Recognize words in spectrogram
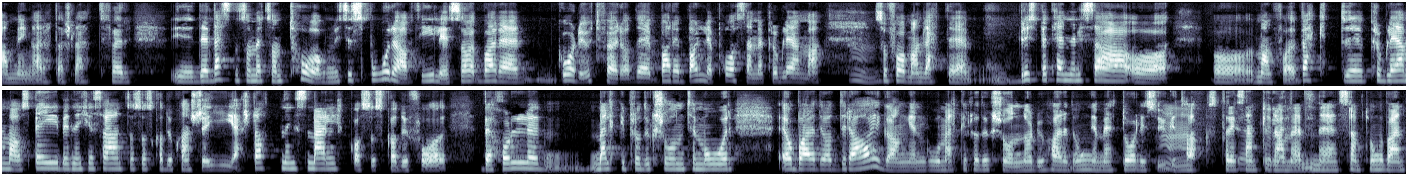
amminga, rett og slett. For eh, det er nesten som et sånt tog. Hvis du sporer av tidlig, så bare går det utfor, og det bare baller på seg med problemer. Mm. Så får man lettere brystbetennelser og og man får vektproblemer hos babyen, ikke sant? og så skal du kanskje gi erstatningsmelk, og så skal du få beholde melkeproduksjonen til mor. Og bare det å dra i gang en god melkeproduksjon når du har en unge med et dårlig sugetak, mm. f.eks. med, med stramt ungebarn,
